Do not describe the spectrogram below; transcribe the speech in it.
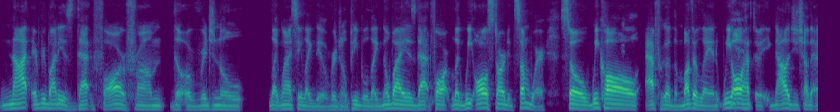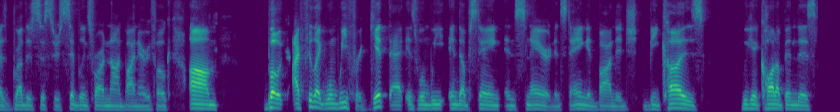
not everybody is that far from the original like when I say like the original people, like nobody is that far. Like we all started somewhere. So we call Africa the motherland. We all have to acknowledge each other as brothers, sisters, siblings for our non-binary folk. Um, but I feel like when we forget that is when we end up staying ensnared and staying in bondage because we get caught up in this.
